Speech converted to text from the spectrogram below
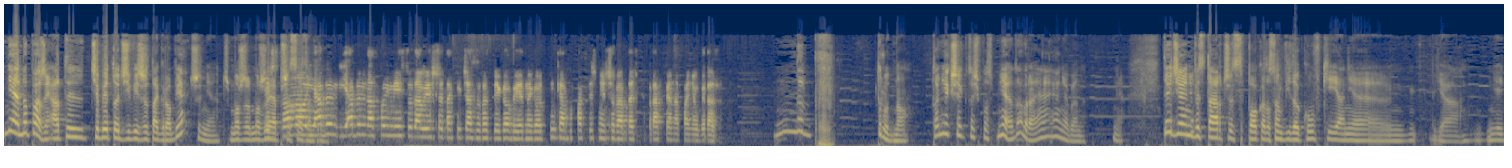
Nie, no poważnie, a ty, ciebie to dziwi, że tak robię, czy nie? Czy może, może Wiesz ja co, no przesadzam? ja bym, ja bym na twoim miejscu dał jeszcze taki czas rozbiegowy jednego odcinka, bo faktycznie trzeba brać poprawkę na panią Grażynę. No, pff, trudno. To niech się ktoś pos... Nie, dobra, ja, ja nie będę. Nie. Tydzień wystarczy, spoko, to są widokówki, a nie... Ja... Nie,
